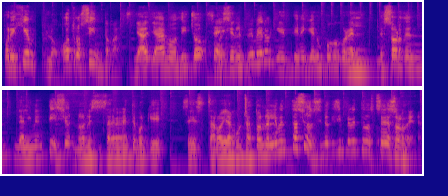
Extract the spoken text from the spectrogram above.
por ejemplo, otros síntomas. Ya, ya hemos dicho sí. recién el primero, que tiene que ver un poco con el desorden de alimenticio, no necesariamente porque se desarrolla algún trastorno de alimentación, sino que simplemente uno se desordena.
